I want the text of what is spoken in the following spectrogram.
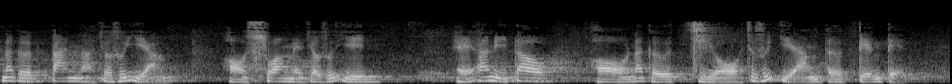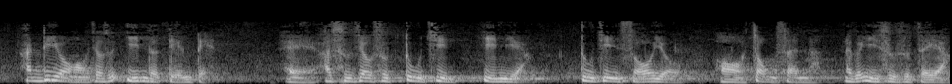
那个单呐就是阳，哦双呢就是阴，哎啊你到哦那个九就是阳的点点，啊六哦就是阴的点点，哎啊是就是度尽阴阳，度尽所有哦众生啊，那个意思是这样。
